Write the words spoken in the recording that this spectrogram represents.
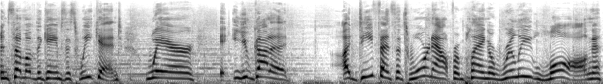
in some of the games this weekend where you've got a a defense that's worn out from playing a really long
